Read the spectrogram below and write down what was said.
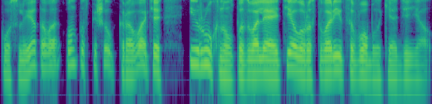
После этого он поспешил к кровати и рухнул, позволяя телу раствориться в облаке одеял.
